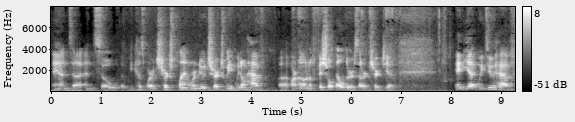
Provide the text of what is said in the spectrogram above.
and, uh, and so, because we're a church plant, we're a new church, we, we don't have uh, our own official elders at our church yet. And yet, we do have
